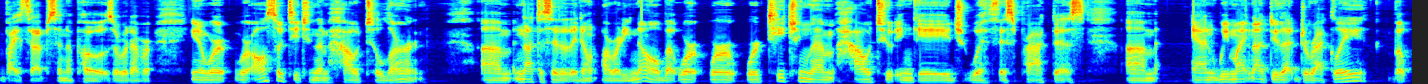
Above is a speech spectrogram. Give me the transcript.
biceps in a pose or whatever. You know, we're we're also teaching them how to learn. Um, not to say that they don't already know, but we're we're we're teaching them how to engage with this practice. Um, and we might not do that directly, but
